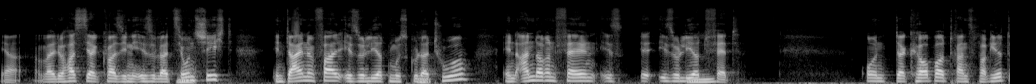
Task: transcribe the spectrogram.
Ja, weil du hast ja quasi eine Isolationsschicht. Ja. In deinem Fall isoliert Muskulatur, ja. in anderen Fällen is äh, isoliert mhm. Fett. Und der Körper transpiriert,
